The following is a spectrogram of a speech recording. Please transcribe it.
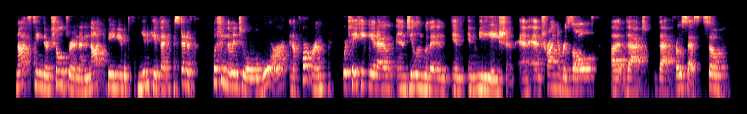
not seeing their children and not being able to communicate that instead of pushing them into a war in a courtroom, we're taking it out and dealing with it in, in, in mediation and, and trying to resolve uh, that, that process. So,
